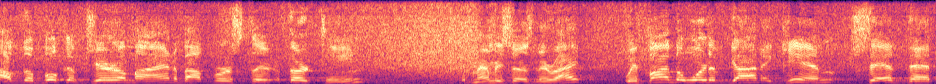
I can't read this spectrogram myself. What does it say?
of the book of Jeremiah, about verse 13, if memory serves me right, we find the word of God again said that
